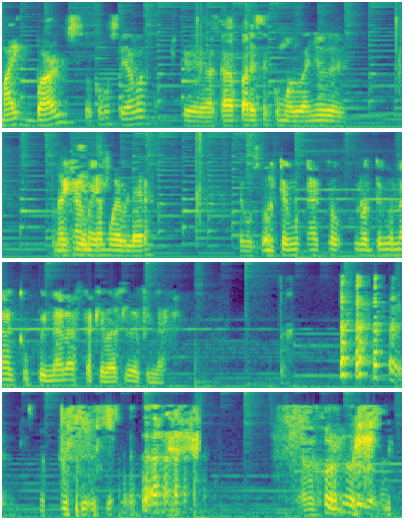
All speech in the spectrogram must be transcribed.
Mike Barnes, o cómo se llama, que acá aparece como dueño de una Déjame- tienda mueblera. ¿Te gustó? no tengo nada que, no tengo nada que opinar hasta que veas el final. A lo mejor no digo nada.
